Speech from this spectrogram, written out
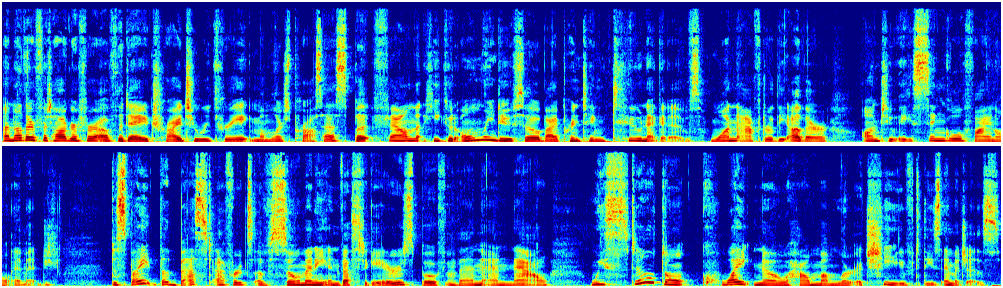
Another photographer of the day tried to recreate Mumler's process, but found that he could only do so by printing two negatives, one after the other, onto a single final image. Despite the best efforts of so many investigators, both then and now, we still don't quite know how Mumler achieved these images.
